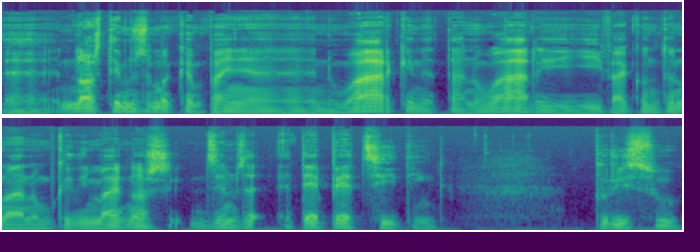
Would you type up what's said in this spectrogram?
Uh, nós temos uma campanha no ar, que ainda está no ar e, e vai continuar um bocadinho mais. Nós dizemos até pet sitting. Por isso,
